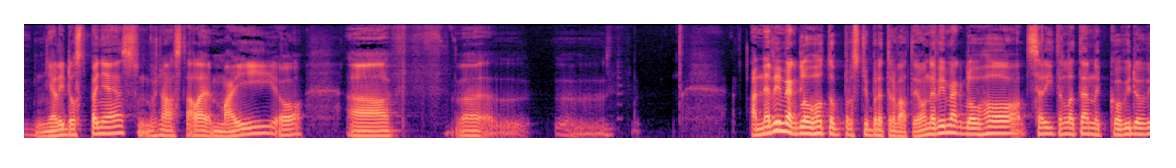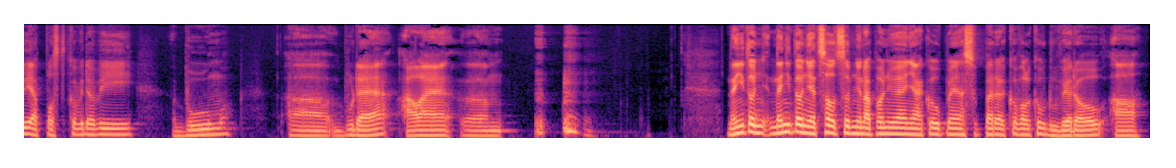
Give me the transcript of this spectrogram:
měly dost peněz, možná stále mají, jo? A, a nevím, jak dlouho to prostě bude trvat. Jo? Nevím, jak dlouho celý tenhle ten covidový a post-covidový boom bude, ale um, není to, není to něco, co mě naplňuje nějakou úplně super jako velkou důvěrou a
